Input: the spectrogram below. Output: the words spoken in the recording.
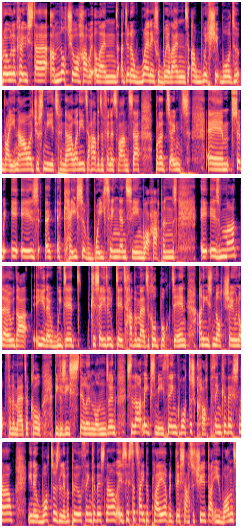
Roller coaster. I'm not sure how it'll end. I don't know when it will end. I wish it would right now. I just need to know. I need to have a definitive answer, but I don't. Um, so it is a, a case of waiting and seeing what happens. It is mad though that you know we did Caicedo did have a medical booked in and he's not shown up for the medical because he's still in London. So that makes me think, what does Klopp think of this now? You know, what does Liverpool think of this now? Is this the type of player with this attitude that you want?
